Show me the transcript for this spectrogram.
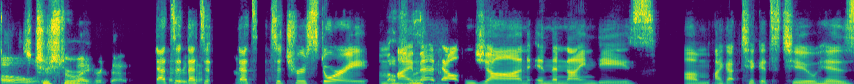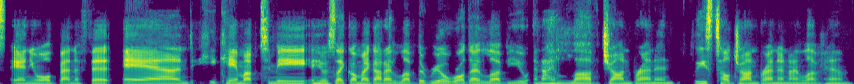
Oh, it's true story. I heard that. That's it. That's that. it. That's that's a true story. Um, I met Elton John in the 90s um, I got tickets to his annual benefit and he came up to me and he was like, Oh my God, I love the real world. I love you. And I love Jon Brennan. Please tell Jon Brennan I love him.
